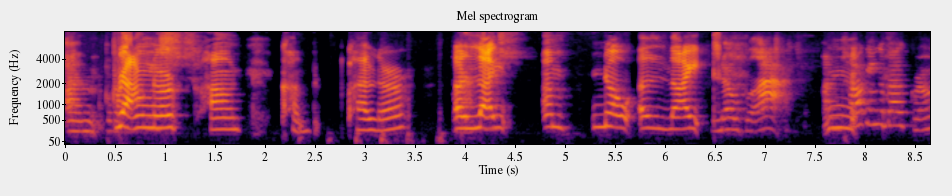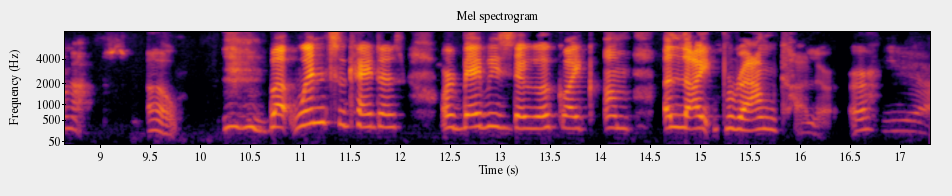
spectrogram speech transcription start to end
um, browner con- con- color? A light, um, no, a light. No, black. I'm mm. talking about grown ups. Oh. but when cicadas are babies, they look like um a light brown color. Yeah.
